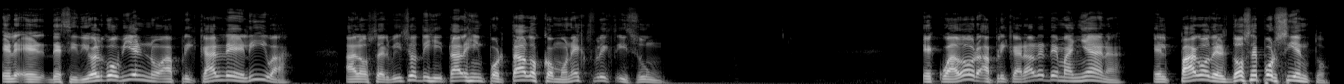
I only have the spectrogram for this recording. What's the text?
decidió el gobierno aplicarle el IVA a los servicios digitales importados como Netflix y Zoom. Ecuador aplicará desde mañana el pago del 12%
